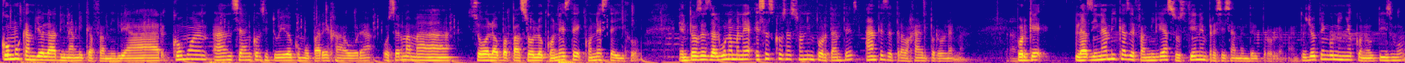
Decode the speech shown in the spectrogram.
cómo cambió la dinámica familiar, cómo han, se han constituido como pareja ahora, o ser mamá sola o papá solo con este, con este hijo. Entonces, de alguna manera, esas cosas son importantes antes de trabajar el problema. Porque las dinámicas de familia sostienen precisamente el problema. Entonces, yo tengo un niño con autismo,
